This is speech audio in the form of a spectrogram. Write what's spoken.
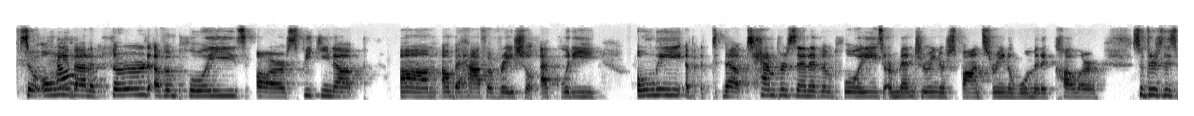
So only How- about a third of employees are speaking up um, on behalf of racial equity only about 10% of employees are mentoring or sponsoring a woman of color. So there's this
